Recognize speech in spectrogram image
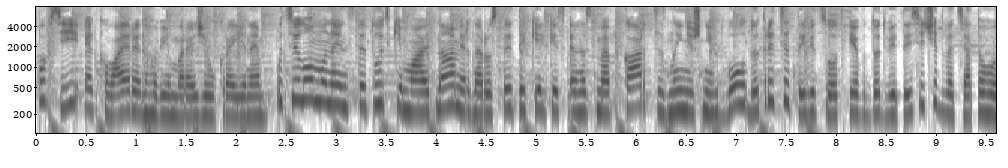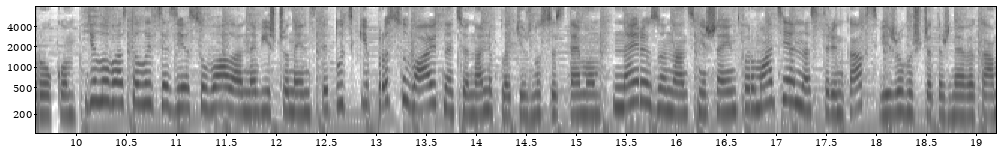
по всій еквайринговій мережі України. У цілому на інститутські мають намір наростити кількість НСМЕП карт з нинішніх 2 до 30% до 2020 року. Ділова столиця з'ясувала, навіщо на інститутські просувають національну платіжну систему. Найрезонансніша інформація на сторінках свіжого щотижневика.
